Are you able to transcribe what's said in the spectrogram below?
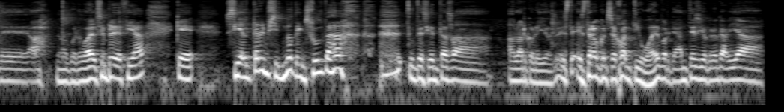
De, ah, no me acuerdo. Bueno, él siempre decía que si el term sheet no te insulta, tú te sientas a, a hablar con ellos. Este, este era un consejo antiguo, ¿eh? porque antes yo creo que había.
